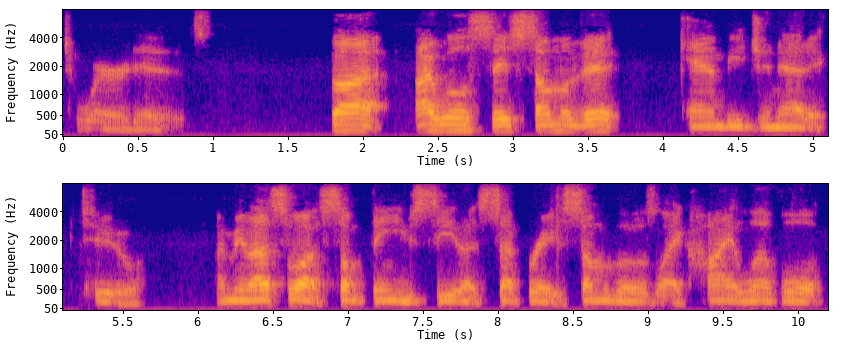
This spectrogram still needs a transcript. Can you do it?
to where it is. But I will say some of it can be genetic too. I mean, that's what something you see that separates some of those like high level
